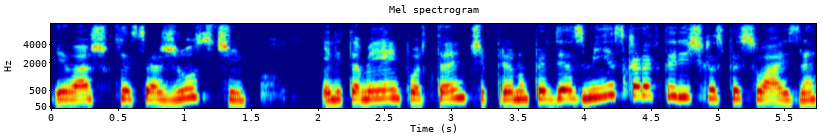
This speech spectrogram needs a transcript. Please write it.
Eu acho que esse ajuste, ele também é importante para eu não perder as minhas características pessoais, né?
